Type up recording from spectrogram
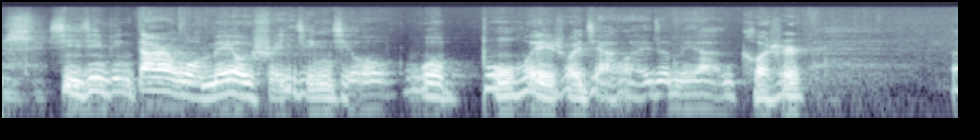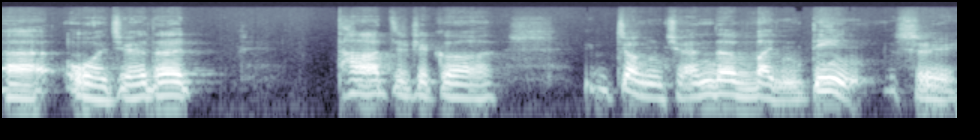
习近平，当然我没有水晶球，我不会说将来怎么样。可是，呃，我觉得他的这个政权的稳定是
